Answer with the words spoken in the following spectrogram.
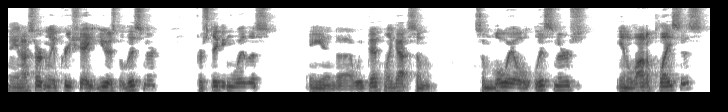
And I certainly appreciate you as the listener for sticking with us. And uh, we've definitely got some some loyal listeners in a lot of places.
